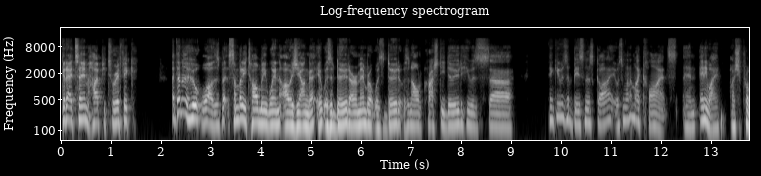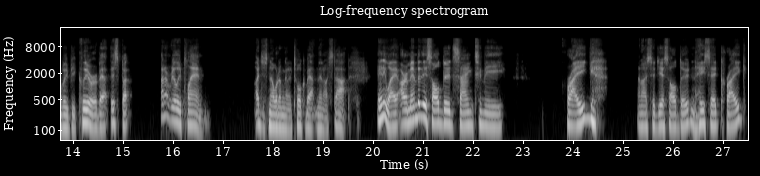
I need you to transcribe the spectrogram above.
G'day, team. Hope you're terrific. I don't know who it was, but somebody told me when I was younger it was a dude. I remember it was a dude. It was an old crusty dude. He was, uh, I think he was a business guy. It was one of my clients. And anyway, I should probably be clearer about this, but I don't really plan. I just know what I'm going to talk about and then I start. Anyway, I remember this old dude saying to me, Craig, and I said, Yes, old dude. And he said, Craig,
